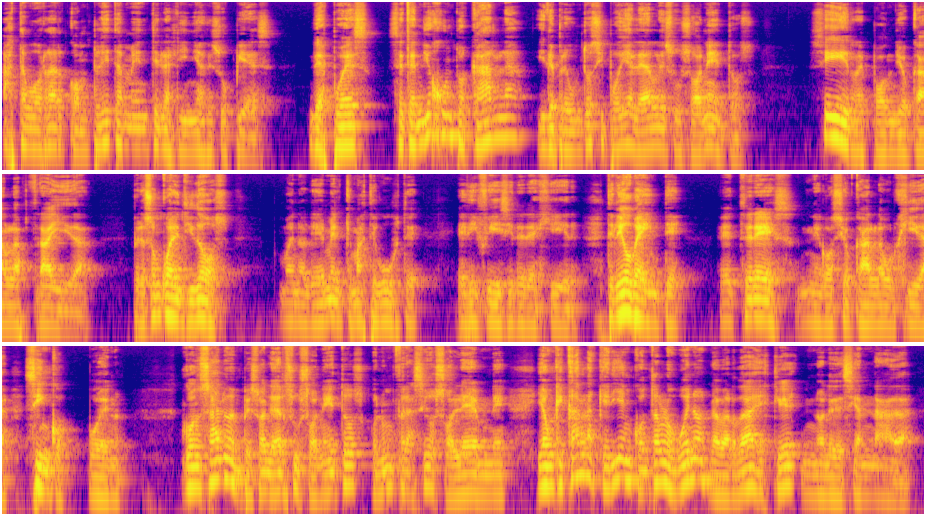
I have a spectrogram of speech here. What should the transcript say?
hasta borrar completamente las líneas de sus pies. Después se tendió junto a Carla y le preguntó si podía leerle sus sonetos. Sí, respondió Carla abstraída, pero son cuarenta y dos. Bueno, léeme el que más te guste. Es difícil elegir. Te leo veinte. Eh, tres, negoció Carla urgida. Cinco. Bueno. Gonzalo empezó a leer sus sonetos con un fraseo solemne, y aunque Carla quería encontrar los buenos, la verdad es que no le decían nada.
